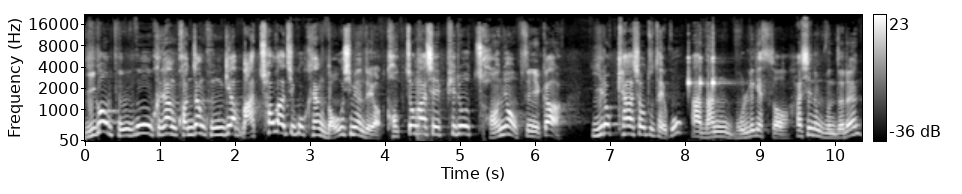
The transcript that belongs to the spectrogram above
이거 보고 그냥 권장 공기압 맞춰가지고 그냥 넣으시면 돼요. 걱정하실 필요 전혀 없으니까 이렇게 하셔도 되고 아 난 모르겠어 하시는 분들은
